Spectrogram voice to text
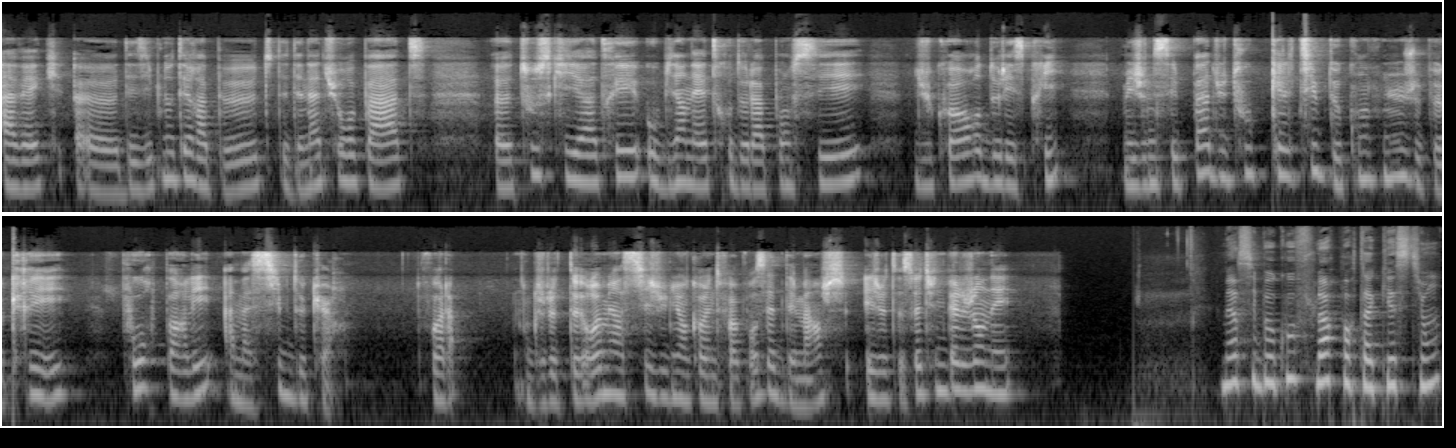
avec euh, des hypnothérapeutes, des, naturopathes, euh, tout ce qui a trait au bien-être de la pensée, du corps, de l'esprit. Mais je ne sais pas du tout quel type de contenu je peux créer pour parler à ma cible de cœur. Voilà. Donc je te remercie Julie encore une fois pour cette démarche et je te souhaite une belle journée. Merci beaucoup Fleur pour ta question.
